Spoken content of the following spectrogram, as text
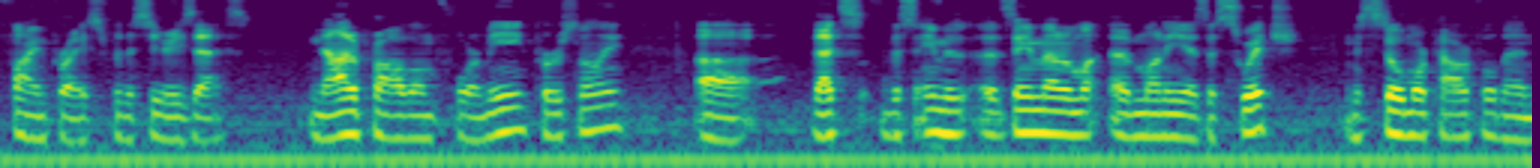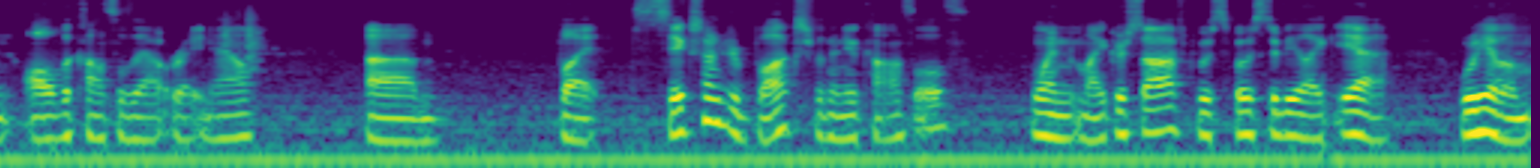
fine price for the Series S. Not a problem for me personally. Uh, that's the same uh, same amount of mo- uh, money as a Switch, and it's still more powerful than all the consoles out right now. Um, but 600 bucks for the new consoles when Microsoft was supposed to be like, yeah, we have a,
